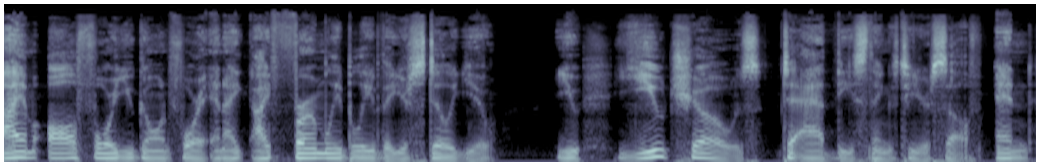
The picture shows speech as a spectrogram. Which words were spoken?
i am all for you going for it. And i, I firmly believe that you're still you. You you chose to add these things to yourself. And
